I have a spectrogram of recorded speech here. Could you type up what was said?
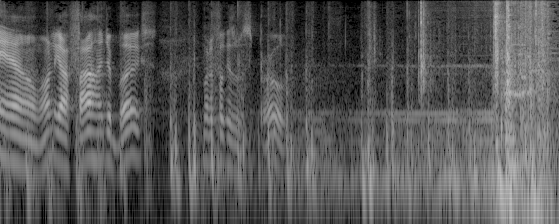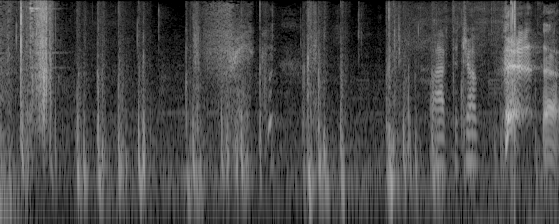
Damn, I only got 500 bucks. Motherfuckers was broke. I'll have to jump.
